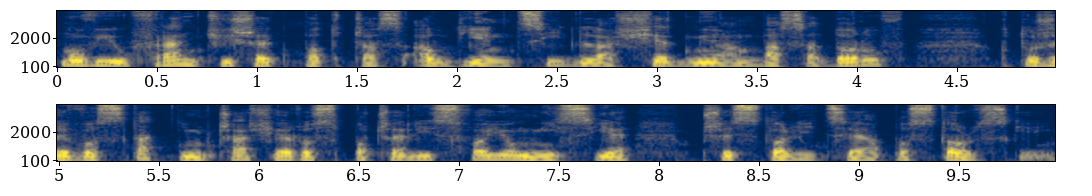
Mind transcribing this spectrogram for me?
mówił Franciszek podczas audiencji dla siedmiu ambasadorów, którzy w ostatnim czasie rozpoczęli swoją misję przy stolicy apostolskiej.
